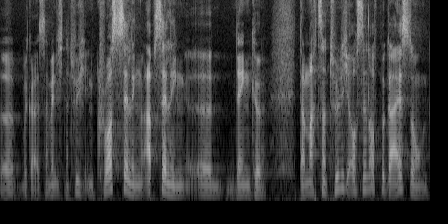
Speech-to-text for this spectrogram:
äh, begeistern. Wenn ich natürlich in Cross-Selling, Upselling äh, denke, dann macht es natürlich auch Sinn, auf Begeisterung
